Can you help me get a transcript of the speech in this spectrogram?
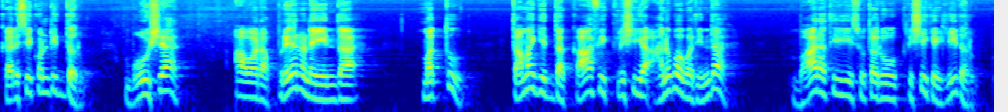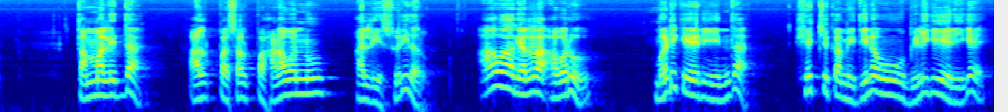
ಕರೆಸಿಕೊಂಡಿದ್ದರು. ಬಹುಶಃ ಅವರ ಪ್ರೇರಣೆಯಿಂದ ಮತ್ತು ತಮಗಿದ್ದ ಕಾಫಿ ಕೃಷಿಯ ಅನುಭವದಿಂದ ಭಾರತೀಯ ಸುತರು ಕೃಷಿಗೆ ಇಳಿದರು. ತಮ್ಮಲ್ಲಿದ್ದ ಅಲ್ಪ ಸ್ವಲ್ಪ ಹಣವನ್ನು ಅಲ್ಲಿ ಸುರಿದರು. ಆವಾಗೆಲ್ಲ ಅವರು ಮಡಿಕೇರಿಯಿಂದ ಹೆಚ್ಚು ಕಮ್ಮಿ ದಿನವೂ ಬಿಳಿಗೇರಿಗೆ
